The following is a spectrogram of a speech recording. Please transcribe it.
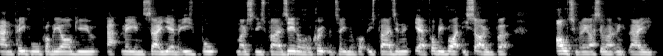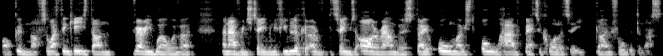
And people will probably argue at me and say, yeah, but he's bought most of these players in, or the recruitment team have got these players in. Yeah, probably rightly so. But ultimately, I still don't think they are good enough. So I think he's done very well with a, an average team. And if you look at uh, the teams that are around us, they almost all have better quality going forward than us.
